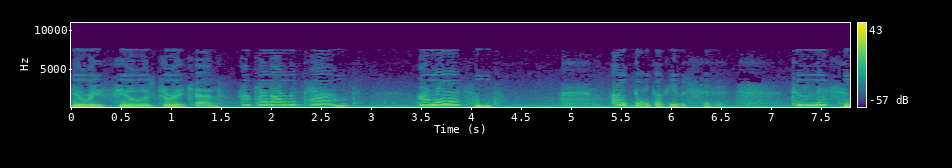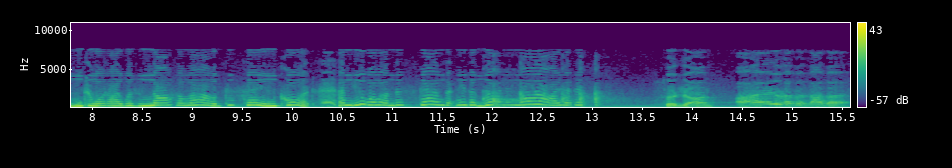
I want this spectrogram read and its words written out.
You refuse to recant? How can I recant? I'm innocent. I beg of you, sir, to listen to what I was not allowed to say in court, and you will understand that neither Granny nor I had it. Sir John, Aye, Reverend Mather.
